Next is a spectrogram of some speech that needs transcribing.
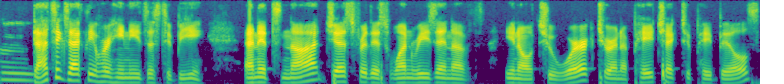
Mm, that's exactly where he needs us to be. And it's not just for this one reason of, you know, to work, to earn a paycheck, to pay bills,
